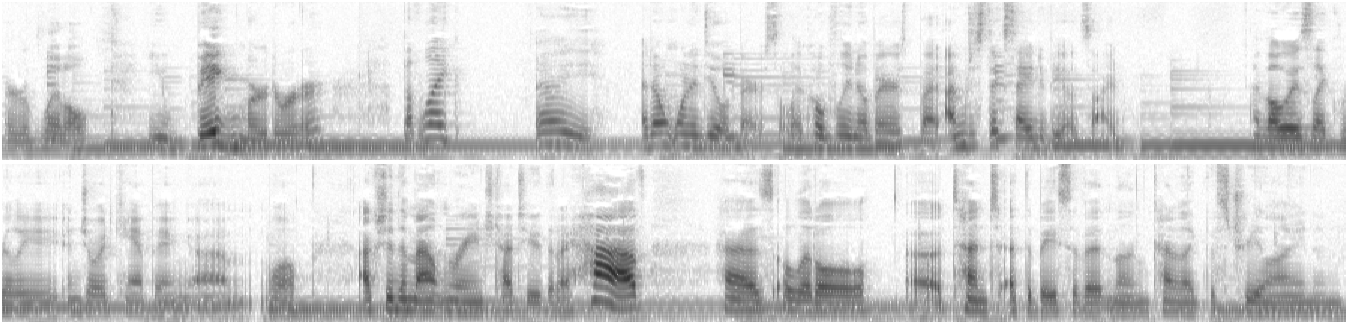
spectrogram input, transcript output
Or little. You big murderer. But, like, ay, I don't want to deal with bears. So, like, hopefully, no bears. But I'm just excited to be outside. I've always, like, really enjoyed camping. Um, well, actually, the mountain range tattoo that I have has a little uh, tent at the base of it and then kind of like this tree line. And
